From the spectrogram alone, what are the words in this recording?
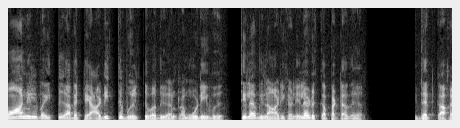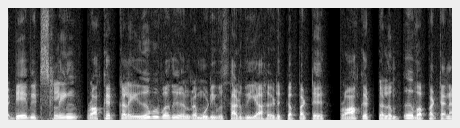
வானில் வைத்து அவற்றை அடித்து வீழ்த்துவது என்ற முடிவு சில வினாடிகளில் எடுக்கப்பட்டது. இதற்காக டேவிட் ஸ்லிங் ராக்கெட்களை ஏவுவது என்ற முடிவு சடுதியாக எடுக்கப்பட்டு ராக்கெட்களும் ஏவப்பட்டன.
